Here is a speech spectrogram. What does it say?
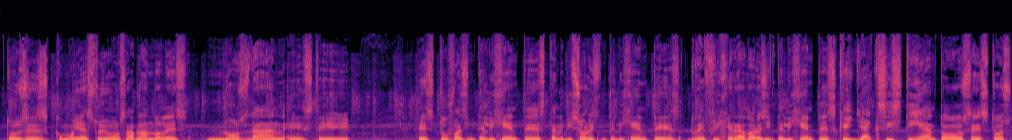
Entonces, como ya estuvimos hablándoles, nos dan este estufas inteligentes, televisores inteligentes, refrigeradores inteligentes, que ya existían todos estos,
